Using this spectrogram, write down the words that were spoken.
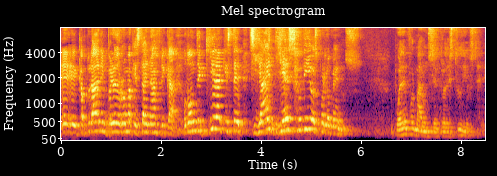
eh, capturado en el imperio de Roma que está en África, o donde quiera que estés, si hay 10 judíos por lo menos, pueden formar un centro de estudio ustedes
